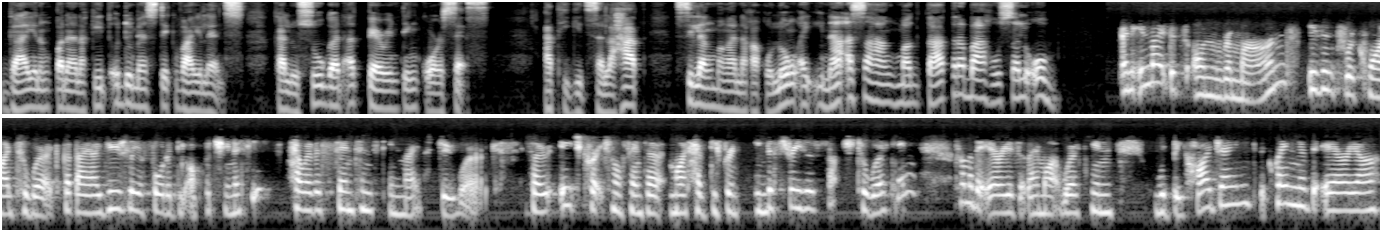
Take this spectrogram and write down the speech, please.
gaya ng pananakit o domestic violence, kalusugan at parenting courses. At higit sa lahat, silang mga nakakulong ay inaasahang magtatrabaho sa loob. An inmate that's on remand isn't required to work, but they are usually afforded the opportunity. However, sentenced inmates do work. So each correctional centre might have different industries as such to work in. Some of the areas that they might work in would be hygiene, the cleaning of the area,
